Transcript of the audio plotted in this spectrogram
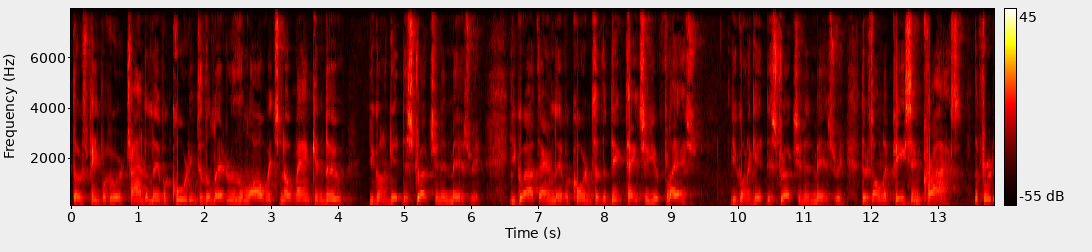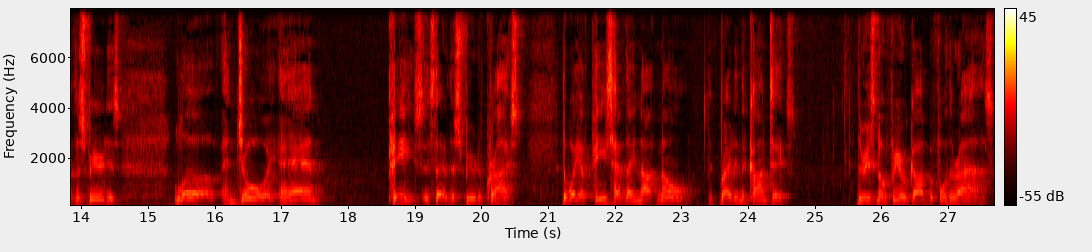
those people who are trying to live according to the letter of the law, which no man can do, you're going to get destruction and misery. You go out there and live according to the dictates of your flesh, you're going to get destruction and misery. There's only peace in Christ. The fruit of the Spirit is love and joy and peace. It's there, the Spirit of Christ. The way of peace have they not known, right in the context. There is no fear of God before their eyes,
